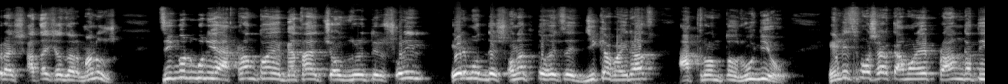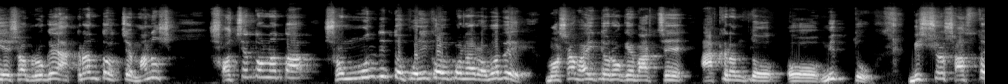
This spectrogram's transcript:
প্রায় সাতাইশ হাজার মানুষ। চিকনগুনিয়া আক্রান্ত হয়ে ব্যথায় চজরিত শরীর। এর মধ্যে শনাক্ত হয়েছে জিকা ভাইরাস আক্রান্ত রুগীও। এডিস মশার কামড়ে প্রাণঘাতী এসব রোগে আক্রান্ত হচ্ছে মানুষ। সচেতনতা সম্বন্ধিত পরিকল্পনার অভাবে মশাবাহিত রোগে বাড়ছে আক্রান্ত ও মৃত্যু। বিশ্ব স্বাস্থ্য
